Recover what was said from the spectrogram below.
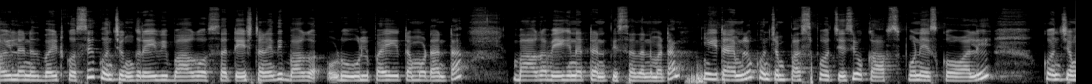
ఆయిల్ అనేది బయటకు వస్తే కొంచెం గ్రేవీ బాగా వస్తుంది టేస్ట్ అనేది బాగా ఉల్లిపాయ టమోటా అంట బాగా వేగినట్టు అనిపిస్తుంది అనమాట ఈ టైంలో కొంచెం పసుపు వచ్చేసి ఒక హాఫ్ స్పూన్ వేసుకోవాలి. కొంచెం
